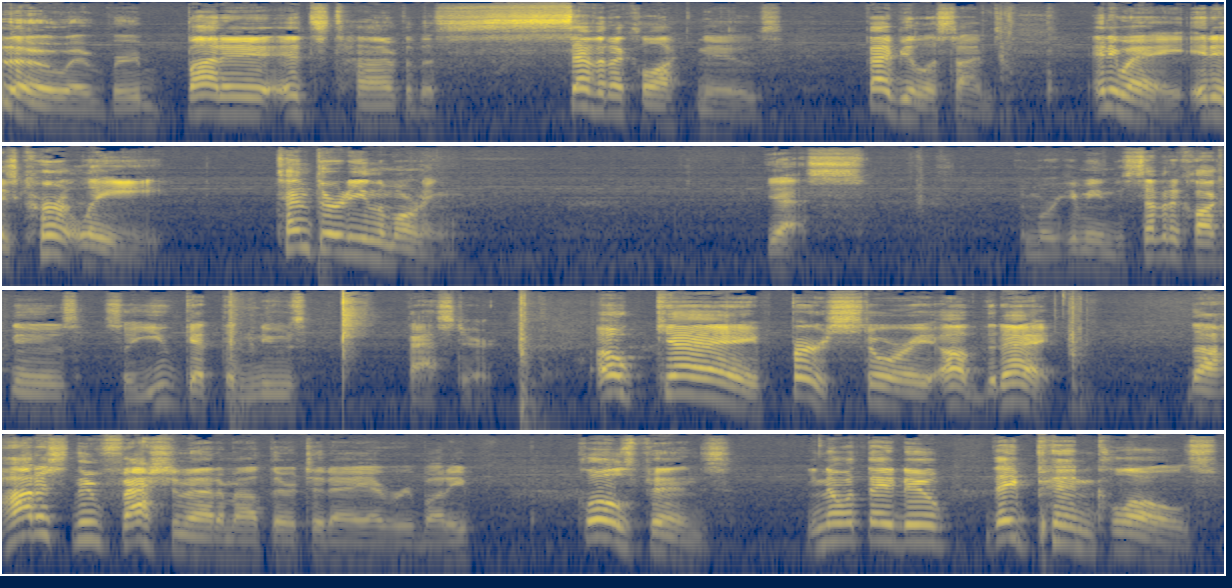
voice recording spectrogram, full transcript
Hello, everybody. It's time for the 7 o'clock news. Fabulous times. Anyway, it is currently 10.30 in the morning. Yes. And we're giving the 7 o'clock news so you get the news faster. Okay, first story of the day. The hottest new fashion item out there today, everybody. Clothespins. You know what they do? They pin clothes.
